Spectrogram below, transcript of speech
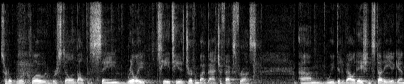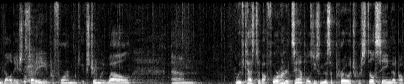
sort of workload. We're still about the same. Really, TAT is driven by batch effects for us. Um, we did a validation study. Again, the validation study performed extremely well. Um, We've tested about 400 samples using this approach. We're still seeing that about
